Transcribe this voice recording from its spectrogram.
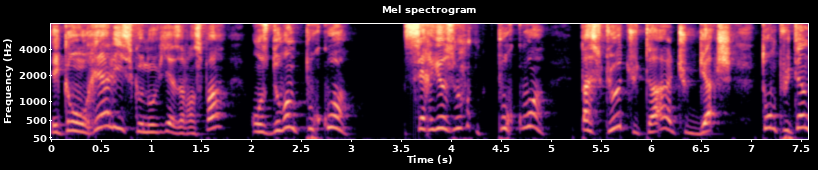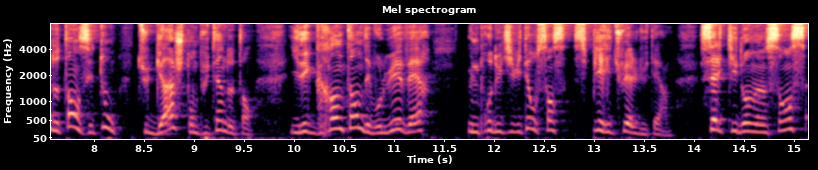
et quand on réalise que nos vies elles avancent pas, on se demande pourquoi. Sérieusement, pourquoi parce que tu t'as, tu gâches ton putain de temps, c'est tout. Tu gâches ton putain de temps. Il est grand temps d'évoluer vers une productivité au sens spirituel du terme, celle qui donne un sens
